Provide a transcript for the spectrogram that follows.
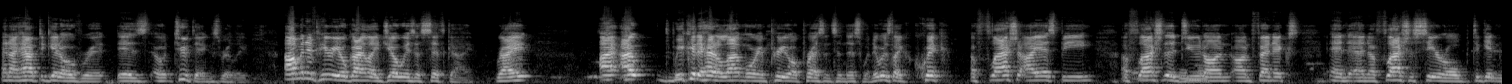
and I have to get over it, is oh, two things really. I'm an Imperial guy like Joe is a Sith guy, right? I, I we could have had a lot more Imperial presence in this one. It was like quick, a flash of ISB, a flash of the dude on on Ferrix, and and a flash of Syril to get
